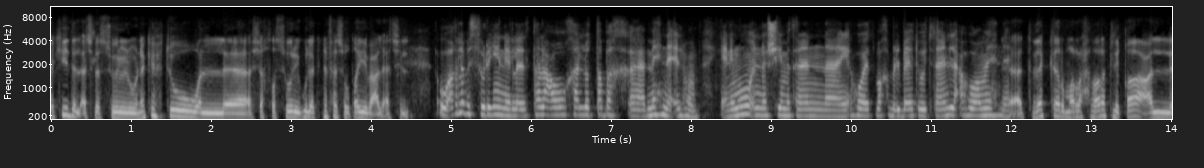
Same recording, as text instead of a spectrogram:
أكيد الأكل السوري له نكهته والشخص السوري يقول لك نفسه طيب على الأكل. وأغلب السوريين اللي طلعوا خلوا الطبخ مهنة لهم. يعني مو إنه شيء مثلا هو يطبخ بالبيت ويتنين لا هو مهنة. أتذكر مرة حضرت لقاء على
